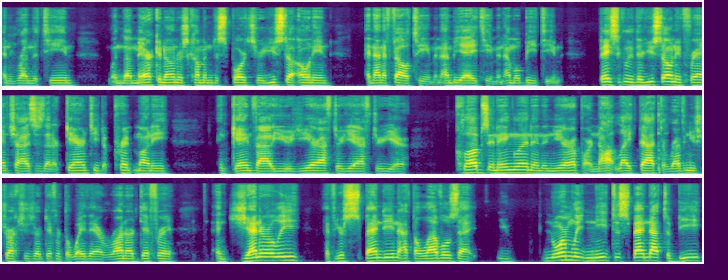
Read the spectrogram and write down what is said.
and run the team. When the American owners come into sports, they're used to owning an NFL team, an NBA team, an MLB team. Basically, they're used to owning franchises that are guaranteed to print money and gain value year after year after year. Clubs in England and in Europe are not like that. The revenue structures are different, the way they are run are different. And generally, if you're spending at the levels that you normally need to spend at to be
